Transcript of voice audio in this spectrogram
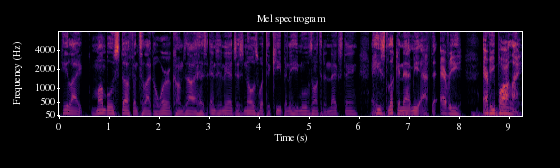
He like mumbles stuff until like a word comes out and his engineer just knows what to keep and then he moves on to the next thing and he's looking at me after every every bar like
